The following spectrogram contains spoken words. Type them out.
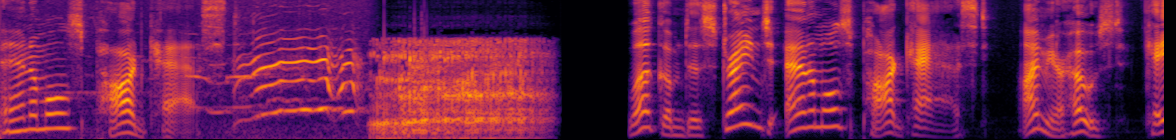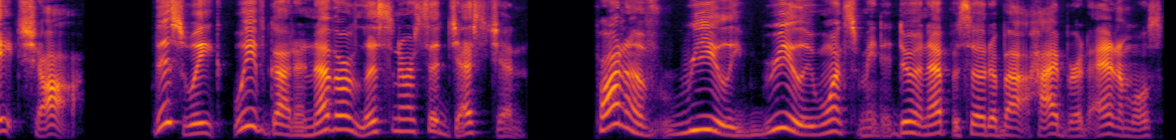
Animals Podcast. Welcome to Strange Animals Podcast. I'm your host, Kate Shaw. This week, we've got another listener suggestion. Pranav really, really wants me to do an episode about hybrid animals,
